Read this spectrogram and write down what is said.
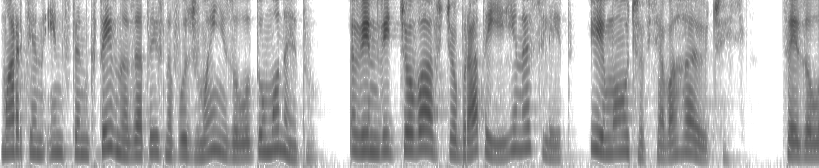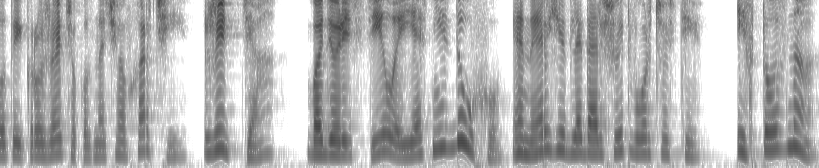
Мартін інстинктивно затиснув у джмені золоту монету. Він відчував, що брати її не слід, і мовчався, вагаючись. Цей золотий кружечок означав харчі, життя, бадьорість тіла і ясність духу, енергію для дальшої творчості. І хто зна,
